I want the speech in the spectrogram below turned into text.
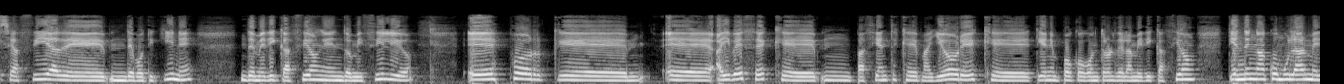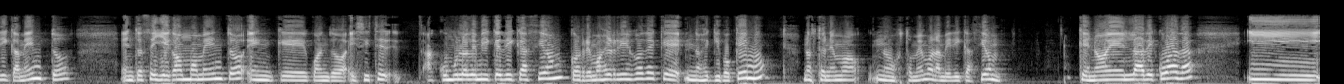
se hacía de, botiquines, de medicación en domicilio, es porque eh, hay veces que mm, pacientes que mayores que tienen poco control de la medicación tienden a acumular medicamentos. Entonces llega un momento en que cuando existe acúmulo de medicación corremos el riesgo de que nos equivoquemos nos, tenemos, nos tomemos la medicación que no es la adecuada y,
